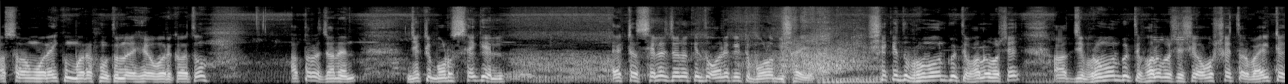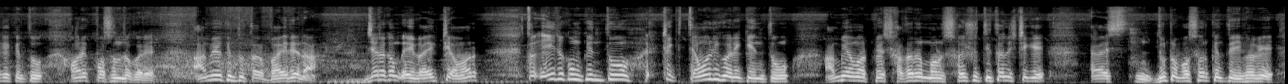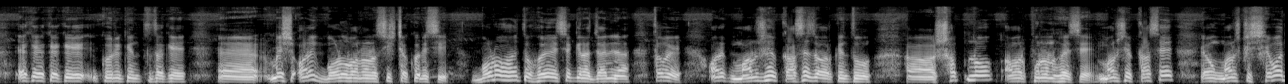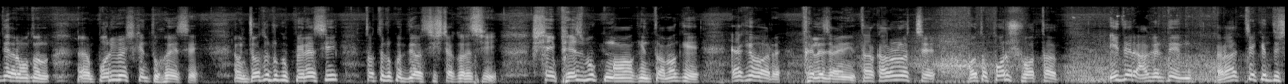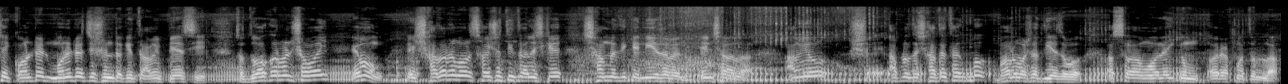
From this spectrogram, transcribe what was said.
আসসালামু আলাইকুম রহমতুল্লাহ বরকাত আপনারা জানেন যে একটি মোটর সাইকেল একটা ছেলের জন্য কিন্তু অনেক একটি বড় বিষয়। সে কিন্তু ভ্রমণ করতে ভালোবাসে আর যে ভ্রমণ করতে ভালোবাসে সে অবশ্যই তার বাইকটাকে কিন্তু অনেক পছন্দ করে। আমিও কিন্তু তার বাইরে না। যেরকম এই বাইকটি আমার, তো এইরকম কিন্তু ঠিক তেমনই করে কিন্তু আমি আমার প্রায় সাধারণ মানুষ ছয়শো তেতাল্লিশটিকে দুটো বছর কিন্তু এইভাবে একে একে একে করে কিন্তু তাকে বেশ অনেক বড় বানানোর চেষ্টা করেছি। বড় হয়তো হয়েছে কিনা জানি না, তবে অনেক মানুষের কাছে যাওয়ার কিন্তু স্বপ্ন আমার পূরণ হয়েছে। মানুষের কাছে এবং মানুষকে সেবা দেওয়ার মতন পরিবেশ কিন্তু হয়েছে। এবং যতটুকু পেরেছি ততটুকু দেওয়ার চেষ্টা করেছি। সেই ফেসবুক মামা কিন্তু আমাকে একেবারে ফেলে যায়নি। তার কারণ হচ্ছে, গত পরশু অর্থাৎ ঈদের আগের দিন রাজ্যে কিন্তু সেই কন্টেন্ট মনিটাইজেশনটা কিন্তু আমি পেয়েছি। তো দোয়া করবেন সবাই এবং এই সাধারণ মানুষ ছয়শো তেতাল্লিশকে সামনের দিকে নিয়ে যাবেন, ইনশাআল্লাহ। আমিও আপনাদের সাথে থাকব, ভালোবাসা দিয়ে যাব। আসসালামু আলাইকুম রহমতুল্লাহ।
